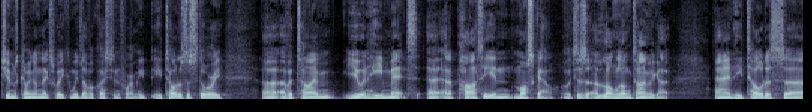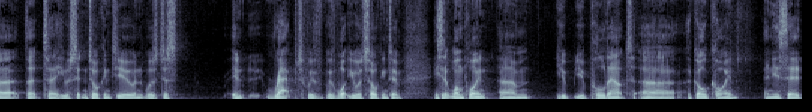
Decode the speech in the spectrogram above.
Jim's coming on next week and we'd love a question for him, he he told us a story. Uh, of a time you and he met uh, at a party in Moscow, which is a long, long time ago. And he told us uh, that uh, he was sitting talking to you and was just in, wrapped with, with what you were talking to him. He said at one point um, you you pulled out uh, a gold coin and you said,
